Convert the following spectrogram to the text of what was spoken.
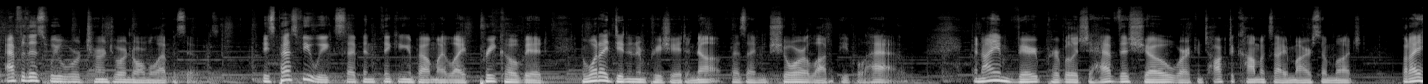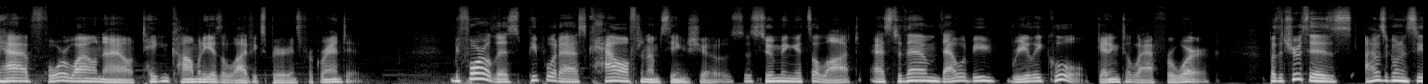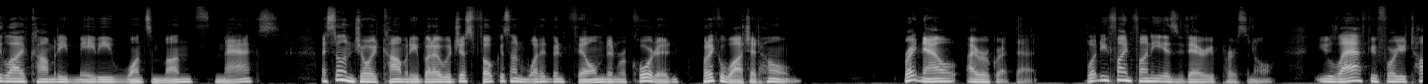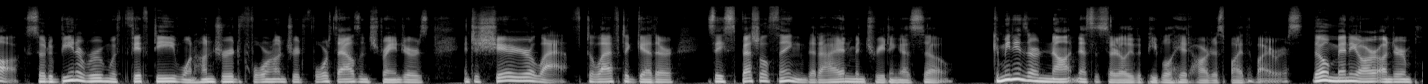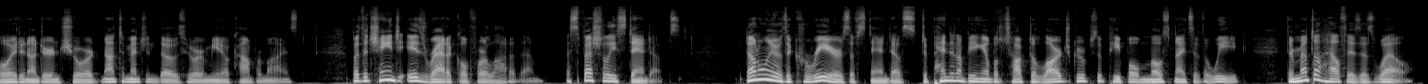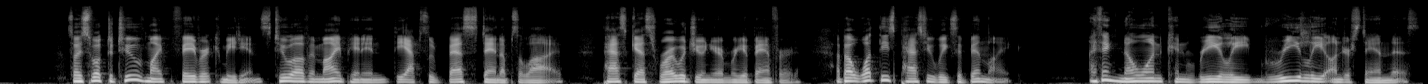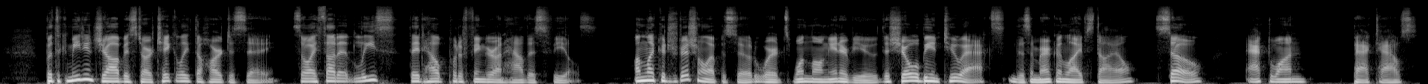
After this, we will return to our normal episodes. These past few weeks, I've been thinking about my life pre COVID and what I didn't appreciate enough, as I'm sure a lot of people have. And I am very privileged to have this show where I can talk to comics I admire so much, but I have, for a while now, taken comedy as a live experience for granted. Before all this, people would ask how often I'm seeing shows, assuming it's a lot, as to them, that would be really cool, getting to laugh for work. But the truth is, I was going to see live comedy maybe once a month, max. I still enjoyed comedy, but I would just focus on what had been filmed and recorded, what I could watch at home. Right now, I regret that. What you find funny is very personal. You laugh before you talk. So to be in a room with 50, 100, 400, 4,000 strangers and to share your laugh, to laugh together, is a special thing that I hadn't been treating as so. Comedians are not necessarily the people hit hardest by the virus, though many are underemployed and underinsured, not to mention those who are immunocompromised. But the change is radical for a lot of them, especially stand ups. Not only are the careers of stand ups dependent on being able to talk to large groups of people most nights of the week, their mental health is as well. So I spoke to two of my favorite comedians, two of, in my opinion, the absolute best stand ups alive, past guests Roy Wood Jr. and Maria Bamford, about what these past few weeks have been like. I think no one can really, really understand this, but the comedian's job is to articulate the hard to say, so I thought at least they'd help put a finger on how this feels. Unlike a traditional episode where it's one long interview, the show will be in two acts This American Lifestyle. So, Act 1, Packed House.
